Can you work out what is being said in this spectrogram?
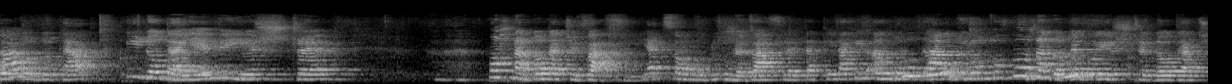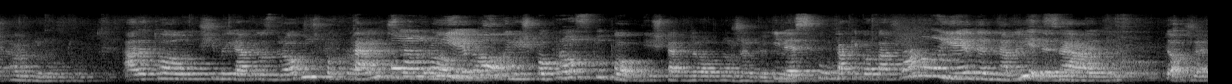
Do, tak? do, do, tak. I dodajemy jeszcze, można dodać wafli. Jak są duże wafle, takie Takich andrutów. andrutów, można do tego jeszcze dodać andrutów. Ale to musimy jak rozdrobnić, pokroić Tak, na drobno. nie pognieść, po prostu pognieść tak drobno, żeby Ile z pół takiego wafla? No jeden nawet Jeden cały. nawet. Dobrze.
